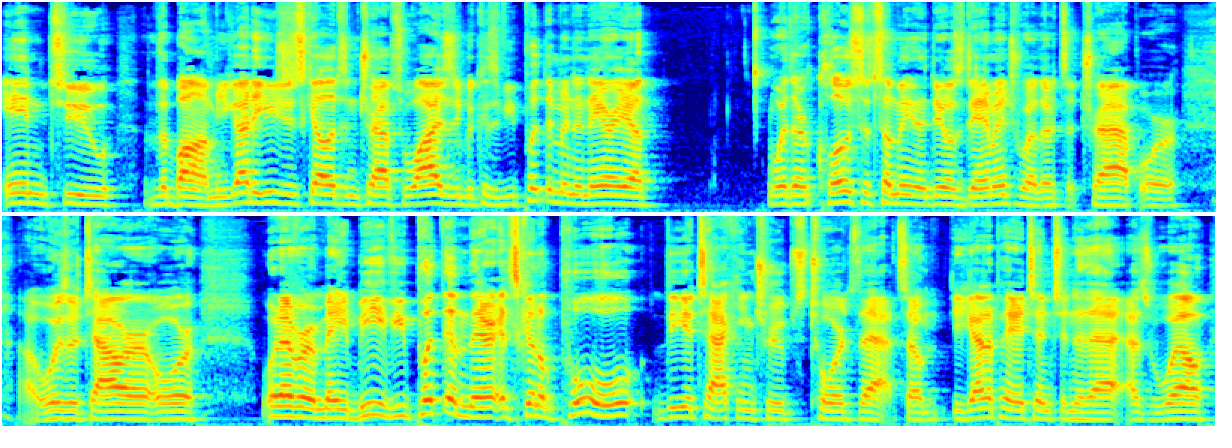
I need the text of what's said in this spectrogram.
into the bomb. You got to use your skeleton traps wisely because if you put them in an area where they're close to something that deals damage, whether it's a trap or a wizard tower or whatever it may be, if you put them there, it's going to pull the attacking troops towards that. So you got to pay attention to that as well.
